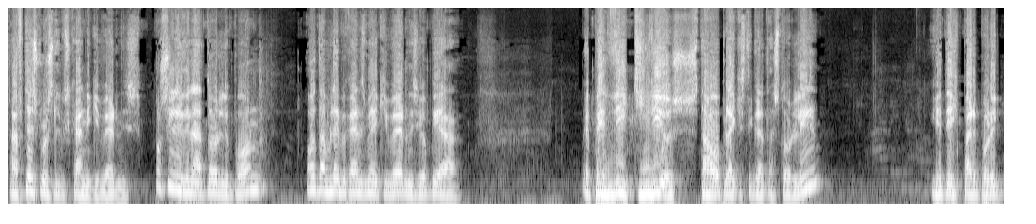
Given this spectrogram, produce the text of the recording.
Αυτές τι προσλήψεις κάνει η κυβέρνηση. Πώς είναι δυνατόν λοιπόν, όταν βλέπει κανείς μια κυβέρνηση η οποία επενδύει κυρίως στα όπλα και στην καταστολή, γιατί έχει πάρει πολύ,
